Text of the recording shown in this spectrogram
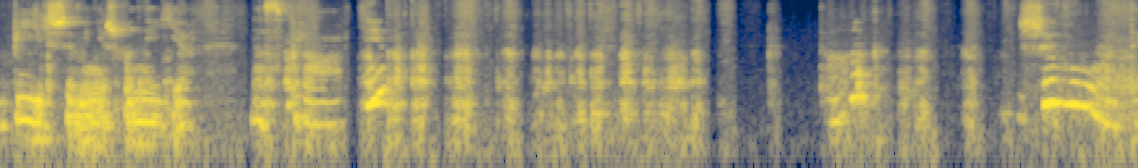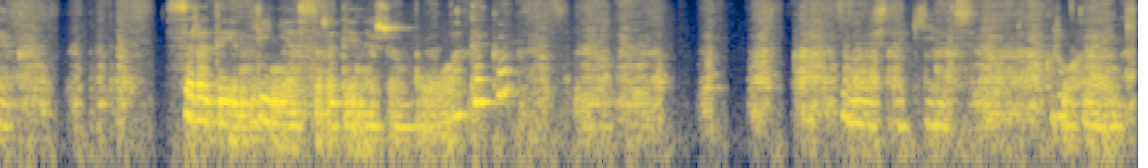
більшими, ніж вони є насправді. Так. Животик. Середин, лінія середини животика. Ось такий нас кругленький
